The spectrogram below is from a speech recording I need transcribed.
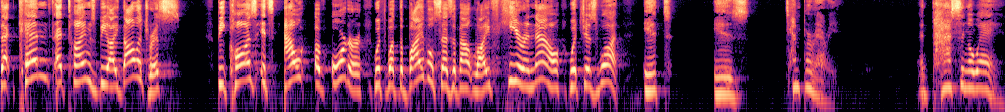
that can at times be idolatrous because it's out of order with what the Bible says about life here and now, which is what? It is temporary and passing away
